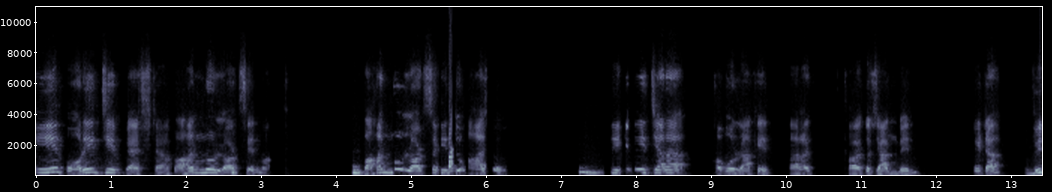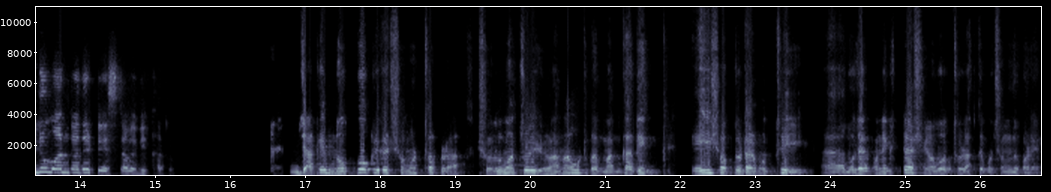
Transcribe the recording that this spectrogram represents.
এর পরের যে ম্যাচটা বাহান্ন লর্ডসের মাঠ। বাহান্ন লর্ডসে কিন্তু আজও ক্রিকেটের যারা খবর রাখেন তারা হয়তো জানবেন এটা ভিনু মানকাদের টেস্ট নামে বিখ্যাত। যাকে নব্য ক্রিকেট সমর্থকরা শুধুমাত্র রান আউট বা মানকাদিং এই শব্দটার মধ্যেই বোধহয় অনেকটা সীমাবদ্ধ রাখতে পছন্দ করেন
